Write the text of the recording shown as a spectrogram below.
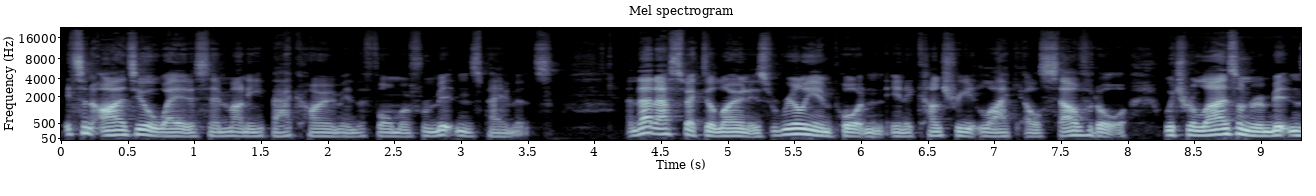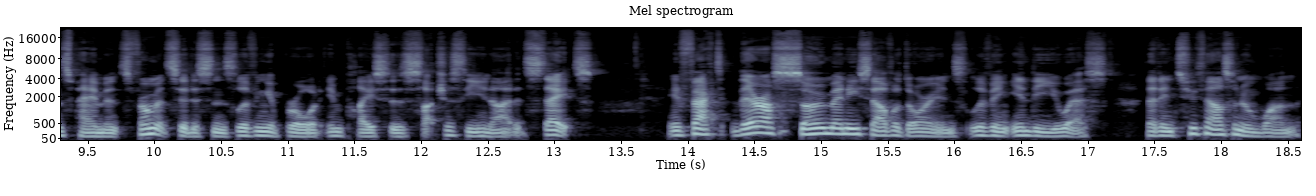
it's an ideal way to send money back home in the form of remittance payments. And that aspect alone is really important in a country like El Salvador, which relies on remittance payments from its citizens living abroad in places such as the United States. In fact, there are so many Salvadorians living in the US that in 2001,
